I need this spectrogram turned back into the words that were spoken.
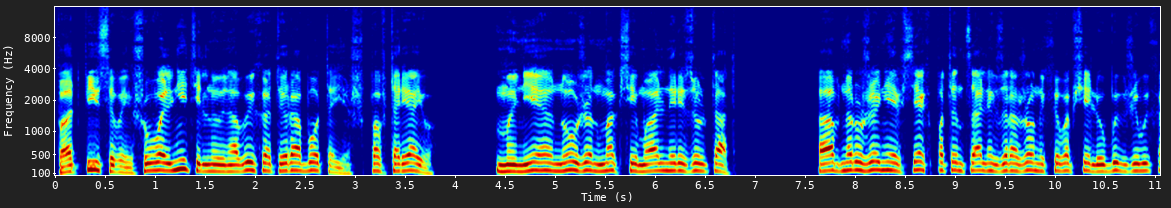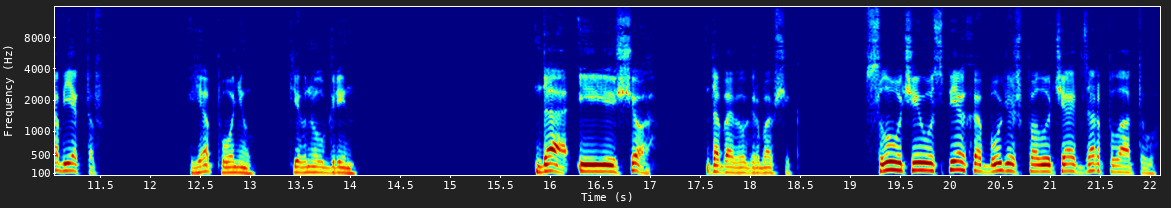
подписываешь увольнительную на выход и работаешь. Повторяю, мне нужен максимальный результат. Обнаружение всех потенциальных зараженных и вообще любых живых объектов. Я понял, кивнул Грин. Да, и еще, добавил гробовщик. В случае успеха будешь получать зарплату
